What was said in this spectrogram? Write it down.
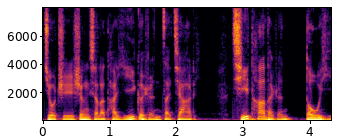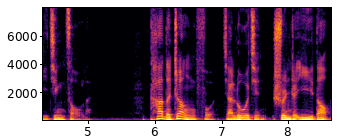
就只剩下了她一个人在家里。其他的人都已经走了，她的丈夫贾卢锦顺着驿道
